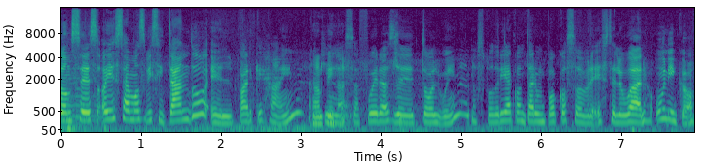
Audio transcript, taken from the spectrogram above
Entonces, hoy estamos visitando el Parque Hain, aquí en las afueras de Tolwyn. ¿Nos podría contar un poco sobre este lugar único?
